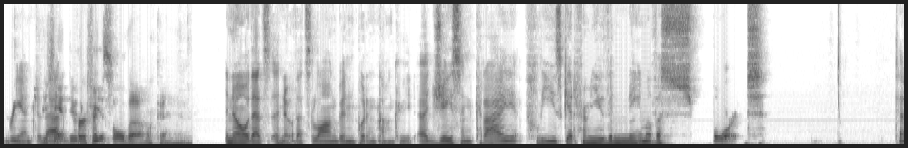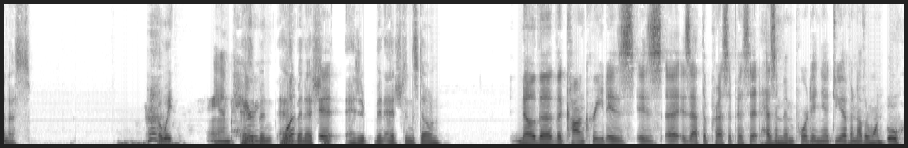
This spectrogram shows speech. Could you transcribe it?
re-enter you that. You can't do the Kia Perfect. Soul though. Okay. No, that's uh, no, that's long been put in concrete. Uh, Jason, could I please get from you the name of a sport? Tennis. Oh wait, And has it been has what? it been etched? Uh, in, has it been etched in stone? no, the the concrete is is uh, is at the precipice. It hasn't been poured in yet. Do you have another one? Ooh,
